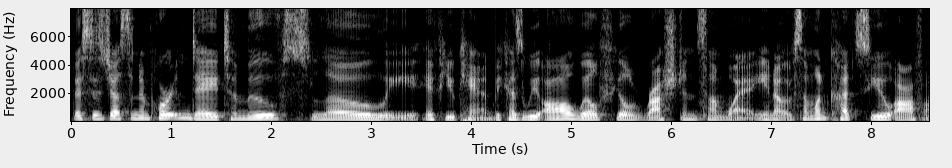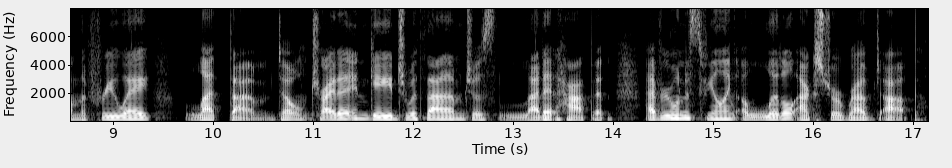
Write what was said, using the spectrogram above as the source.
this is just an important day to move slowly if you can, because we all will feel rushed in some way. You know, if someone cuts you off on the freeway, let them. Don't try to engage with them. Just let it happen. Everyone is feeling a little extra revved up.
